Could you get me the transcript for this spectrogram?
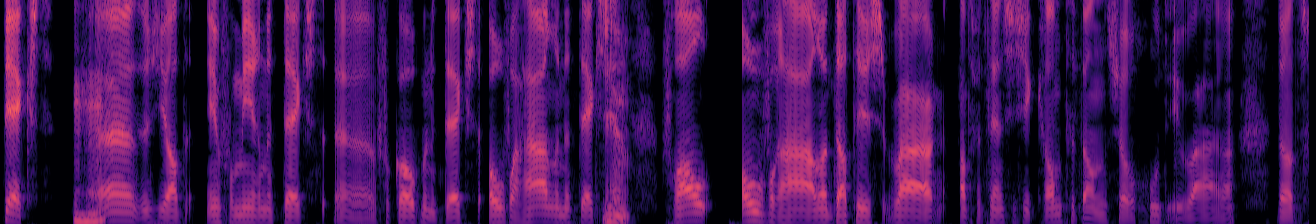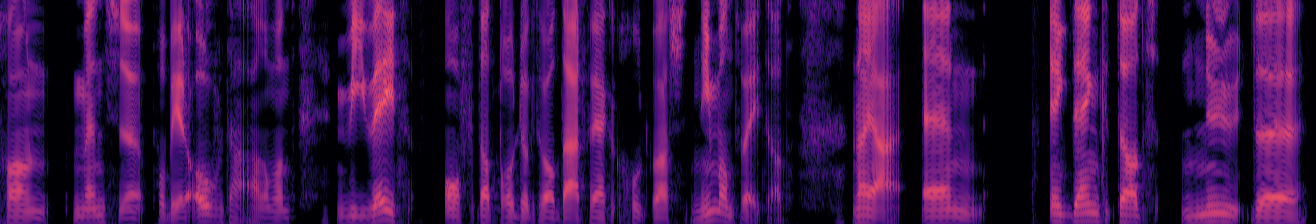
tekst. Mhm. Hè? Dus je had informerende tekst, eh, verkopende tekst, overhalende tekst. En vooral overhalen, dat is waar advertenties in kranten dan zo goed in waren. Dat gewoon mensen probeerden over te halen. Want wie weet of dat product wel daadwerkelijk goed was. Niemand weet dat. Nou ja, en ik denk dat nu de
